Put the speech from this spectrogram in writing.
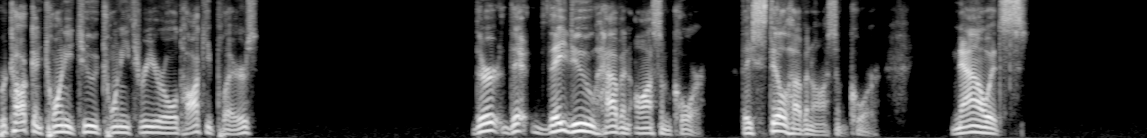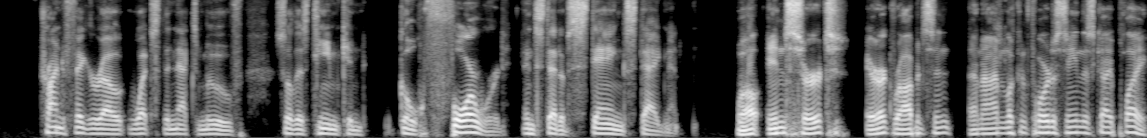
we're talking 22, 23 year old hockey players. They're, they, they do have an awesome core. They still have an awesome core. Now it's trying to figure out what's the next move so this team can go forward instead of staying stagnant. Well, insert Eric Robinson, and I'm looking forward to seeing this guy play.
